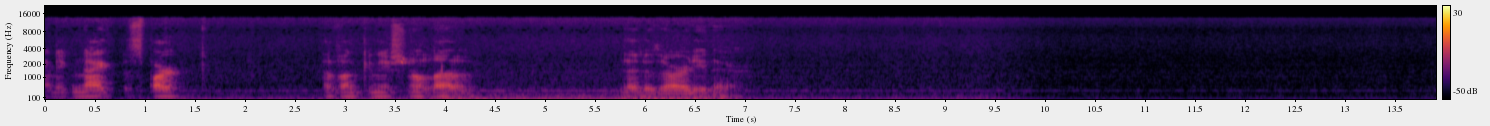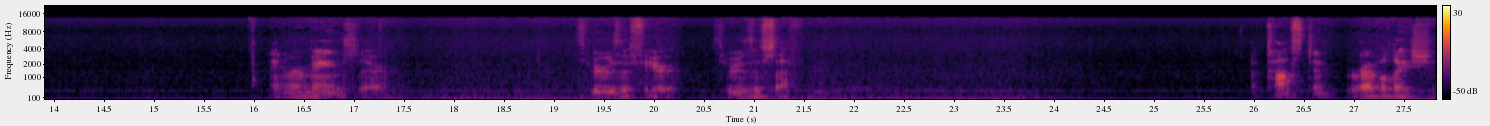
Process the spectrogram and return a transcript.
And ignite the spark of unconditional love that is already there. and remains there through the fear, through the suffering. A constant revelation.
